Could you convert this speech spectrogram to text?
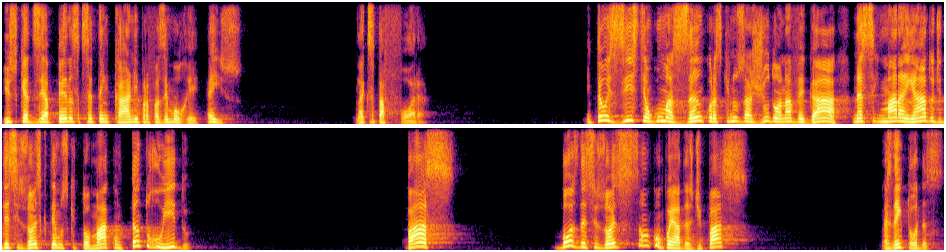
Isso quer dizer apenas que você tem carne para fazer morrer. É isso. Não é que você está fora. Então, existem algumas âncoras que nos ajudam a navegar nesse emaranhado de decisões que temos que tomar com tanto ruído. Paz. Boas decisões são acompanhadas de paz, mas nem todas.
